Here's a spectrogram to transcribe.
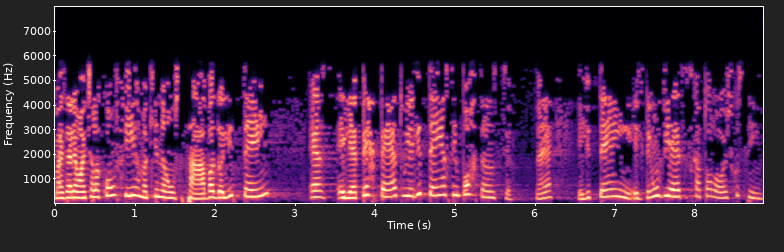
Mas Ellen White ela confirma que não, o sábado ele tem, é, ele é perpétuo e ele tem essa importância. Né? Ele, tem, ele tem um viés escatológico, sim.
